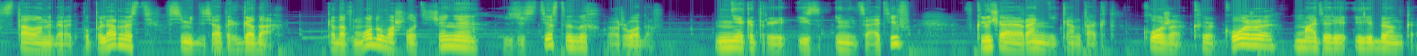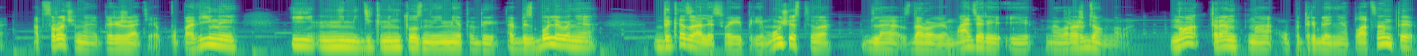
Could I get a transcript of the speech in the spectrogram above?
стала набирать популярность в 70-х годах, когда в моду вошло течение естественных родов. Некоторые из инициатив, включая ранний контакт кожа к коже матери и ребенка, отсроченное пережатие пуповины и немедикаментозные методы обезболивания доказали свои преимущества для здоровья матери и новорожденного. Но тренд на употребление плаценты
